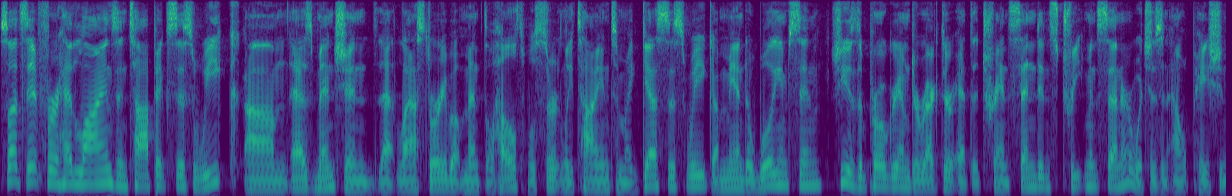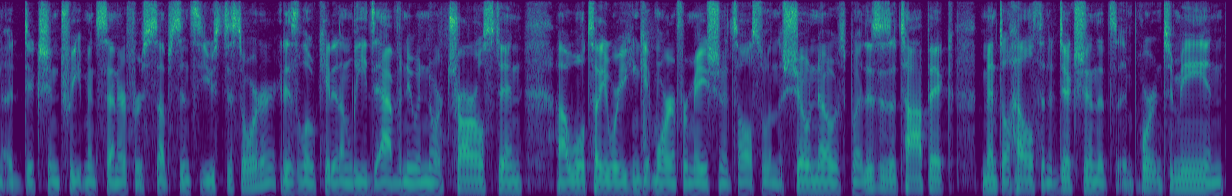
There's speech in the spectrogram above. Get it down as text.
So that's it for headlines and topics this week. Um, as mentioned, that last story about mental health will certainly tie into my guest this week, Amanda Williamson. She is the program director at the Transcendence Treatment Center, which is an outpatient addiction treatment center for substance use disorder. It is located on Leeds Avenue in North Charleston. Uh, we'll tell you where you can get more information. It's also in the show notes. But this is a topic, mental health and addiction, that's important to me. And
